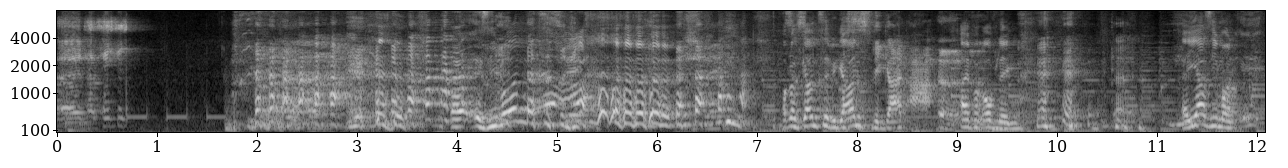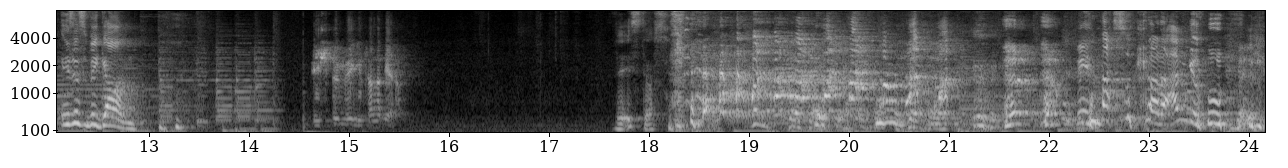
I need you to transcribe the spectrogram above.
äh, tatsächlich Äh, Simon? Ob das Ganze vegan Das ist? ist vegan. Ah, äh. Einfach auflegen. Äh, ja, Simon, ist es vegan? ich bin Vegetarier. Wer ist das? Wen hast du gerade angerufen?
